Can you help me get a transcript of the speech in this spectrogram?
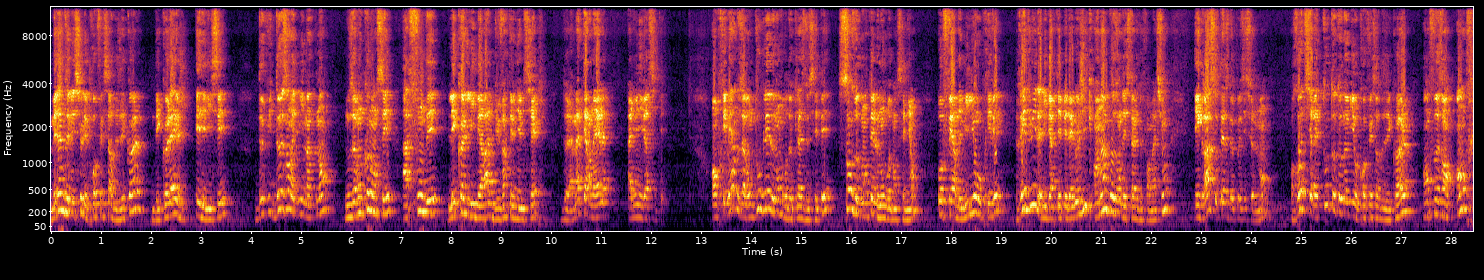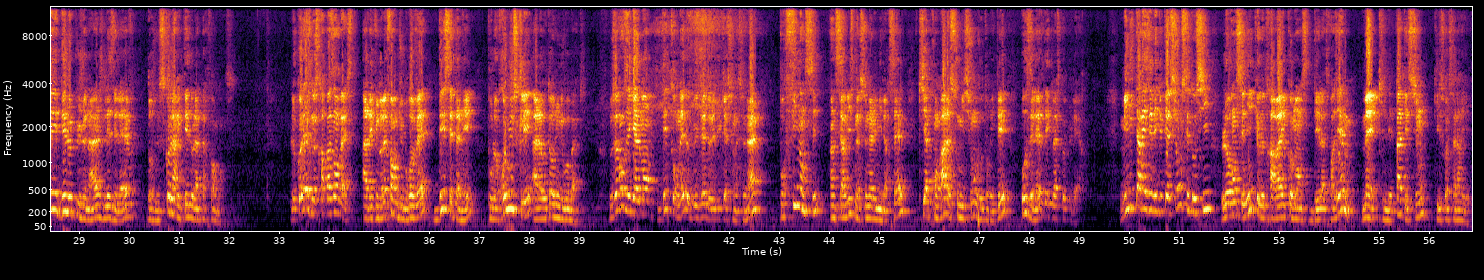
Mesdames et messieurs les professeurs des écoles, des collèges et des lycées, depuis deux ans et demi maintenant, nous avons commencé à fonder l'école libérale du 21e siècle, de la maternelle à l'université. En primaire, nous avons doublé le nombre de classes de CP sans augmenter le nombre d'enseignants, offert des millions au privé, réduit la liberté pédagogique en imposant des stages de formation et grâce aux tests de positionnement, retiré toute autonomie aux professeurs des écoles en faisant entrer dès le plus jeune âge les élèves dans une scolarité de la performance. Le collège ne sera pas en reste, avec une réforme du brevet dès cette année pour le remuscler à la hauteur du nouveau bac. Nous avons également détourné le budget de l'éducation nationale pour financer un service national universel qui apprendra la soumission aux autorités aux élèves des classes populaires. Militariser l'éducation, c'est aussi leur enseigner que le travail commence dès la troisième, mais qu'il n'est pas question qu'il soit salarié.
